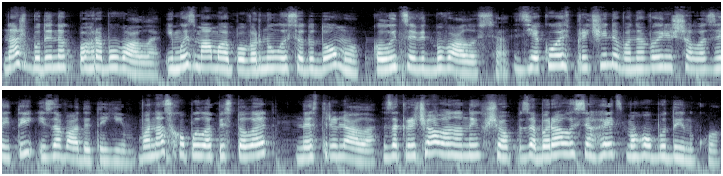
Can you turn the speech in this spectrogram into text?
наш будинок пограбували, і ми з мамою повернулися додому, коли це відбувалося. З якоїсь причини вона вирішила зайти і завадити їм. Вона схопила пістолет, не стріляла, закричала на них, щоб забиралися геть з мого будинку.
